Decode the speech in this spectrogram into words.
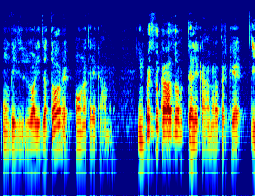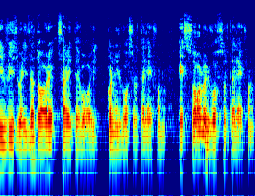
un visualizzatore o una telecamera in questo caso telecamera perché il visualizzatore sarete voi con il vostro telefono e solo il vostro telefono.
